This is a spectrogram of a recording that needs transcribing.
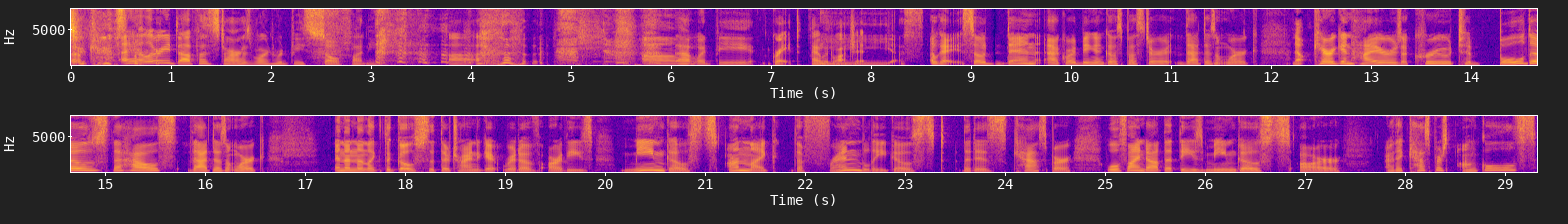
a Hilary Duff, a Star is Born would be so funny. Uh, that would be great. I would watch it. Yes. Okay, so Dan Aykroyd being a Ghostbuster, that doesn't work. No. Carrigan hires a crew to bulldoze the house. That doesn't work. And then the, like the ghosts that they're trying to get rid of are these mean ghosts, unlike the friendly ghost that is Casper. We'll find out that these mean ghosts are are they Casper's uncles?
